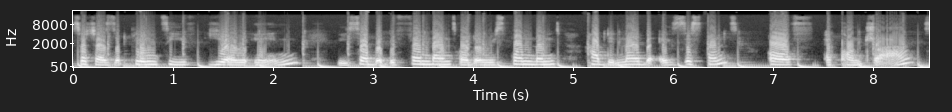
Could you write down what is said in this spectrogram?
such as the plaintiff herein. He said the defendant or the respondent had denied the existence of a contract.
